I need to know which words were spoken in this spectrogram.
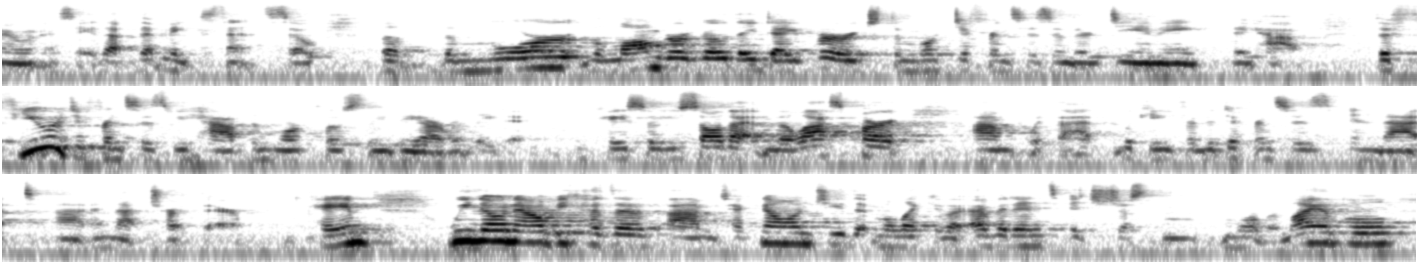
I want to say that that makes sense. So the the more the longer ago they diverge, the more differences in their DNA they have. The fewer differences we have, the more closely they are related. Okay, so you saw that in the last part um, with that looking for the differences in that uh, in that chart there. Okay, we know now because of um, technology that molecular evidence it's just more reliable,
